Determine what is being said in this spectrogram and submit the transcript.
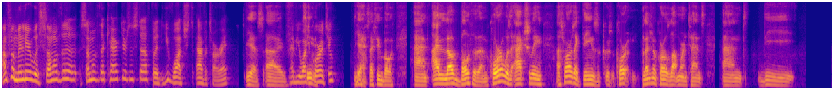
I'm familiar with some of the some of the characters and stuff, but you've watched Avatar, right? Yes, I've. Have you watched Korra too? Yes, I've seen both, and I love both of them. Korra was actually, as far as like themes, Korra, Legend of Korra was a lot more intense, and the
